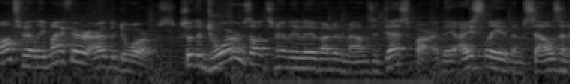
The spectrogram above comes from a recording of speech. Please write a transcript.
Ultimately, my favorite are the dwarves. So the dwarves ultimately live under the mountains of Despar. They isolated themselves, and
